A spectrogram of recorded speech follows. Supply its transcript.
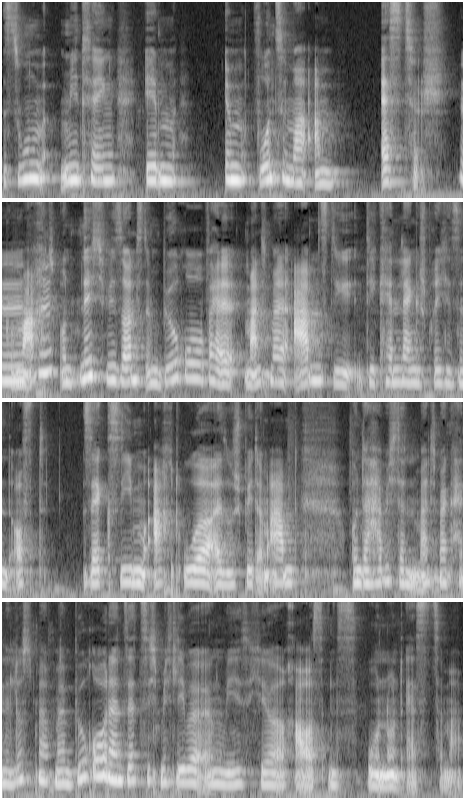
Zoom-Meeting eben im Wohnzimmer am Esstisch gemacht mhm. und nicht wie sonst im Büro, weil manchmal abends die, die Kennenlerngespräche sind oft 6, 7, 8 Uhr, also spät am Abend. Und da habe ich dann manchmal keine Lust mehr auf mein Büro, dann setze ich mich lieber irgendwie hier raus ins Wohn- und Esszimmer.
